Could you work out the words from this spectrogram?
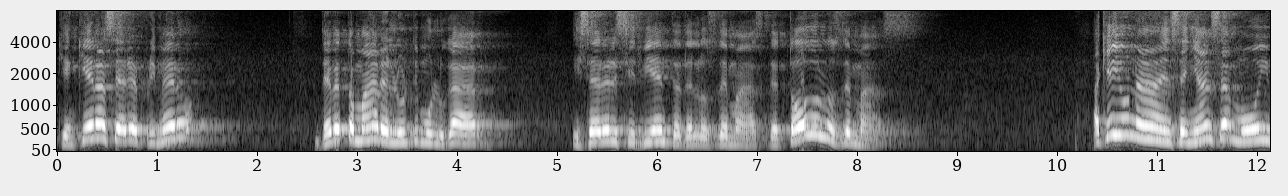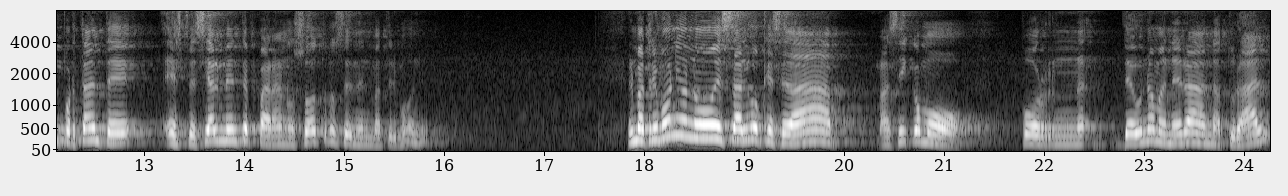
quien quiera ser el primero, debe tomar el último lugar y ser el sirviente de los demás, de todos los demás. Aquí hay una enseñanza muy importante, especialmente para nosotros en el matrimonio. El matrimonio no es algo que se da así como por, de una manera natural.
